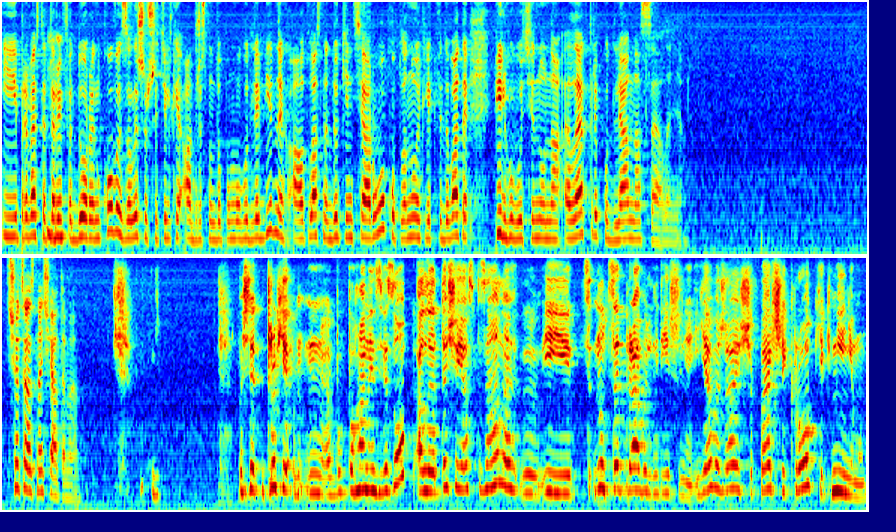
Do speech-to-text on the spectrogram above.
і привести тарифи до ринкових, залишивши тільки адресну допомогу для бідних. А от власне до кінця року планують ліквідувати пільгову ціну на електрику для населення. Що це означатиме? Бачите, трохи був поганий зв'язок, але те, що я сказала, е, і це, ну, це правильне рішення. І я вважаю, що перший крок, як мінімум,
